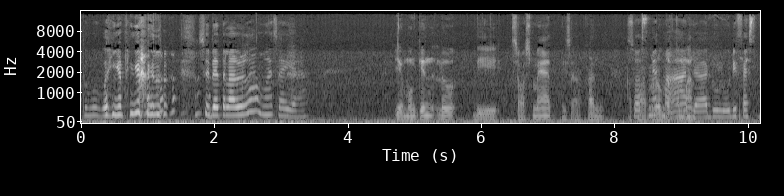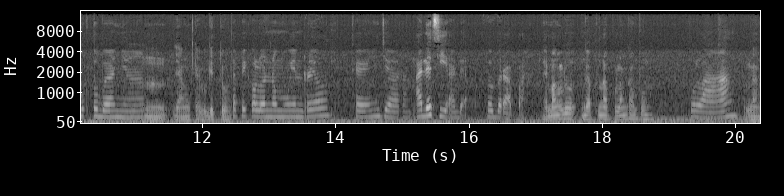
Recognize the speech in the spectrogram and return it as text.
Tunggu gue inget-inget dulu. Sudah terlalu lama saya. Ya mungkin lu di sosmed misalkan apa sosmed lu mah ada dulu di Facebook tuh banyak. Hmm, yang kayak begitu. Tapi kalau nemuin real kayaknya jarang. Ada sih ada beberapa. Emang lu nggak pernah pulang kampung? Pulang. Pulang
